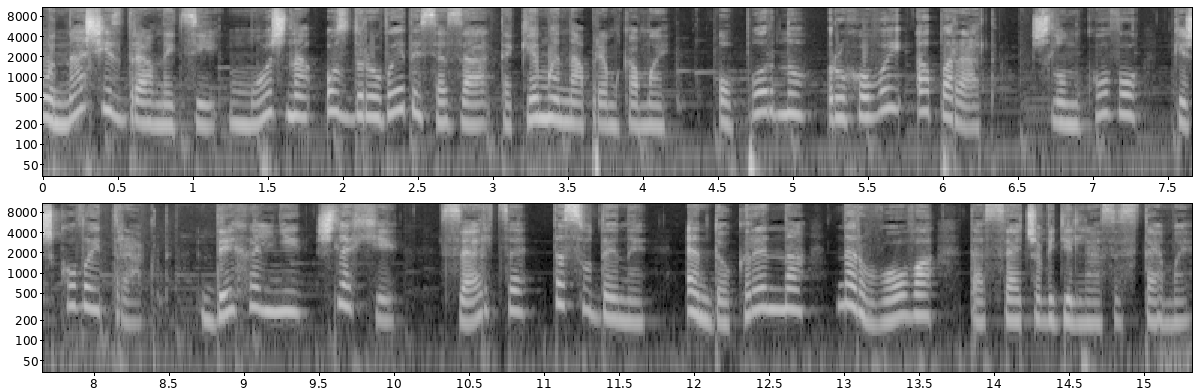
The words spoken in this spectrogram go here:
У нашій здравниці можна оздоровитися за такими напрямками: опорно-руховий апарат, шлунково-кишковий тракт, дихальні шляхи, серце та судини, ендокринна, нервова та сечовіддільна системи.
